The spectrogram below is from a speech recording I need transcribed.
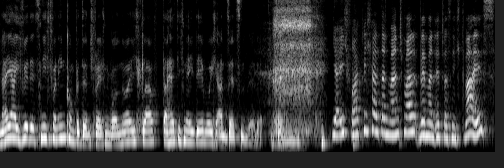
Naja, ich würde jetzt nicht von Inkompetenz sprechen wollen, nur ich glaube, da hätte ich eine Idee, wo ich ansetzen würde. Ja, ich frage mich halt dann manchmal, wenn man etwas nicht weiß,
